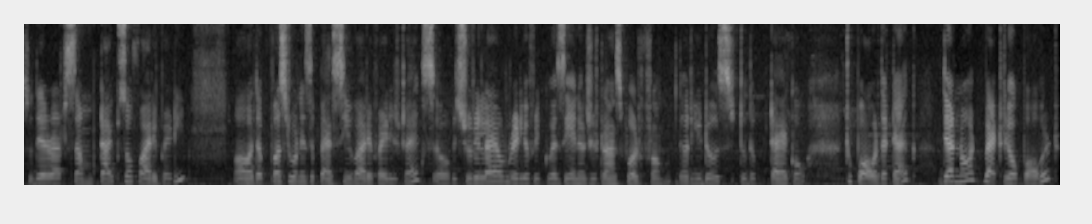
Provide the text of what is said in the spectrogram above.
so there are some types of RFID uh, the first one is a passive RFID tags uh, which rely on radio frequency energy transfer from the readers to the tag or to power the tag. They are not battery or powered.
